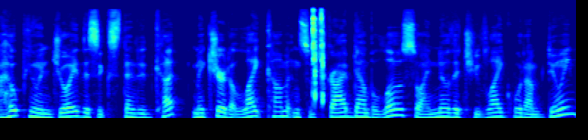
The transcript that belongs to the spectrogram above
I hope you enjoy this extended cut. Make sure to like, comment, and subscribe down below so I know that you like what I'm doing.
